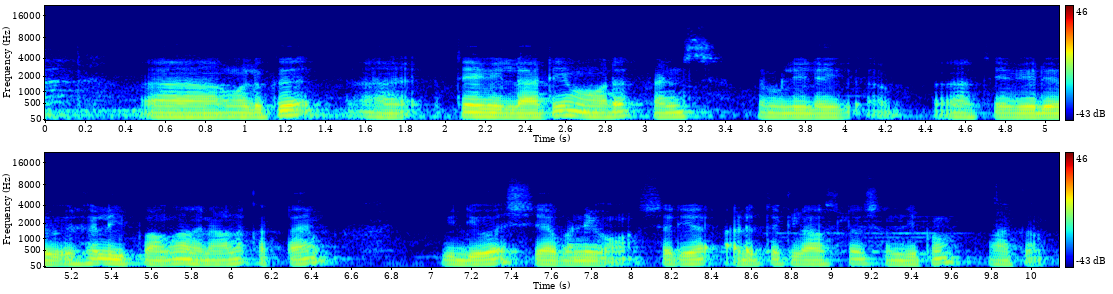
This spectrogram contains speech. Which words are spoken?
அவங்களுக்கு உங்களுக்கு அவங்களோட தேவையில்லாட்டி உங்களோட ஃப்ரெண்ட்ஸ் ஃபேமிலியில் தேவையுடையவர்கள் இருப்பாங்க. அதனால் கட்டாயம் வீடியோவை ஷேர் பண்ணிக்கோங்க. சரியா? அடுத்த கிளாஸில் சந்திப்போம். வணக்கம்.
